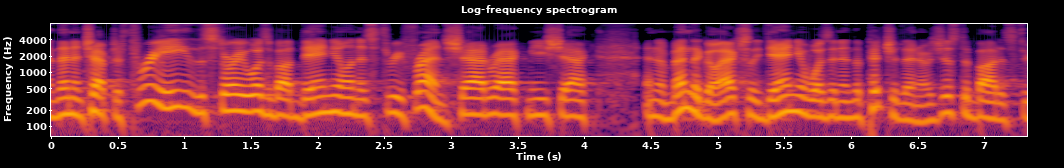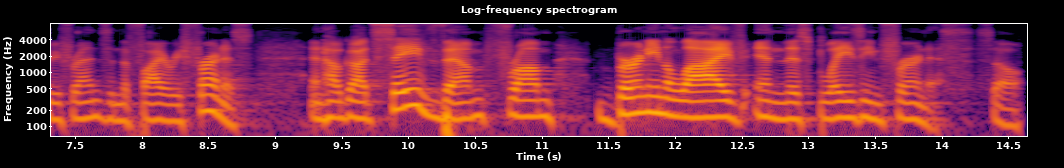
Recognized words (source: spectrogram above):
And then in chapter 3, the story was about Daniel and his three friends, Shadrach, Meshach, and Abednego. Actually, Daniel wasn't in the picture then. It was just about his three friends in the fiery furnace and how God saved them from burning alive in this blazing furnace. So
